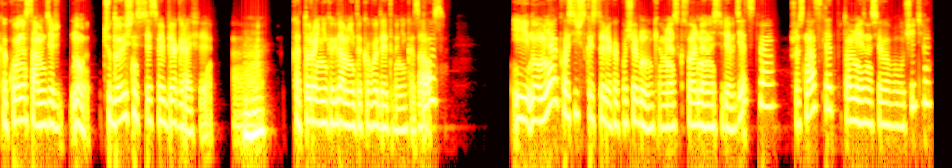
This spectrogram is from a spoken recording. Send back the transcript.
какой на самом деле, ну, чудовищность всей своей биографии, угу. которая никогда мне таковой до этого не казалась. И, ну, у меня классическая история, как в учебнике. У меня сексуальное насилие в детстве, 16 лет, потом меня изнасиловал учитель.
